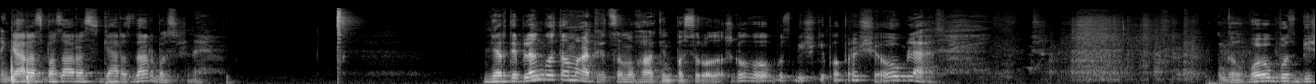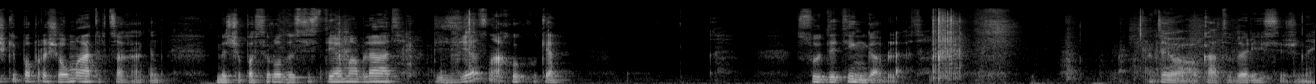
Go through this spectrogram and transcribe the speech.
Geras bazaras, geras darbas, žinai. Nėra taip lengva tą matricą nuhakint pasirodo. Aš galvojau, bus biški paprasčiau, ble. Galvojau, bus biški paprasčiau matricą hakint. Bet čia pasirodo sistema, ble. Pizdės, nahu, kokia. Sudėtinga, ble. Tai va, o ką tu darysi, žinai.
